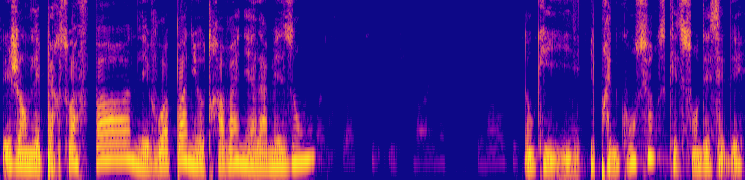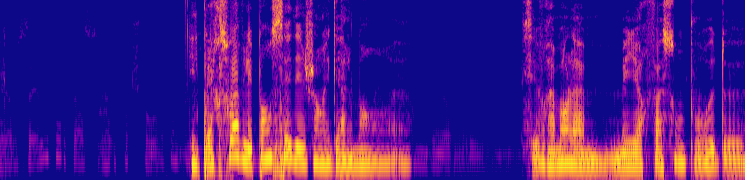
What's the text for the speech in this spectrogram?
les gens ne les perçoivent pas, ne les voient pas ni au travail ni à la maison. Donc ils, prennent conscience qu'ils sont décédés. Ils perçoivent les pensées des gens également. C'est vraiment la meilleure façon pour eux de,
